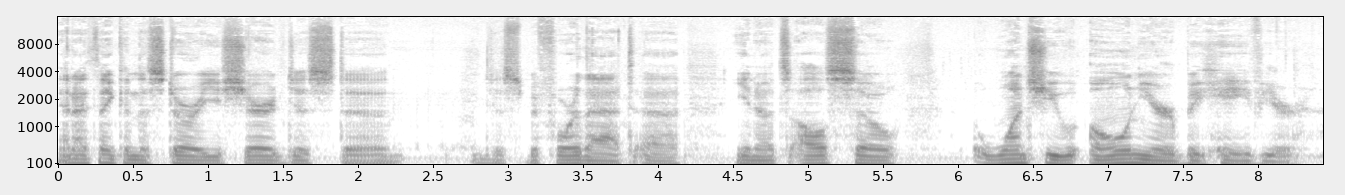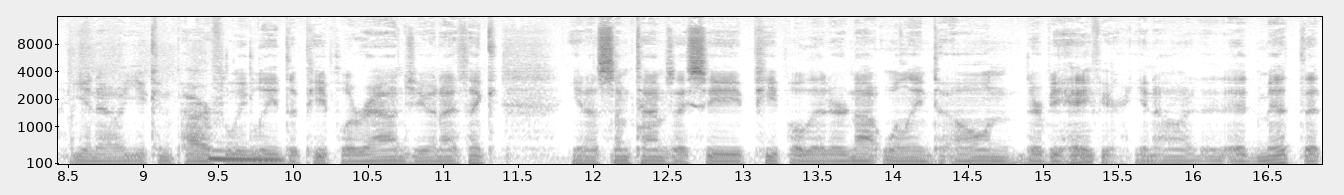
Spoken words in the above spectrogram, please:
And i think in the story you shared just uh, just before that uh, you know it's also once you own your behavior you know you can powerfully mm-hmm. lead the people around you. And i think you know sometimes i see people that are not willing to own their behavior you know admit that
